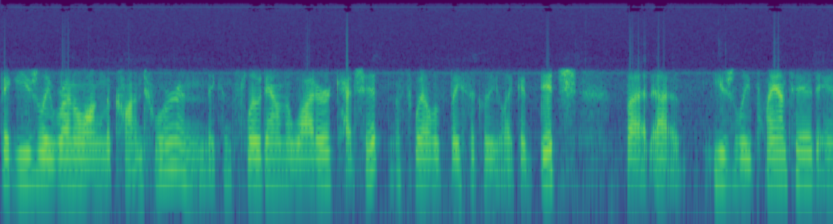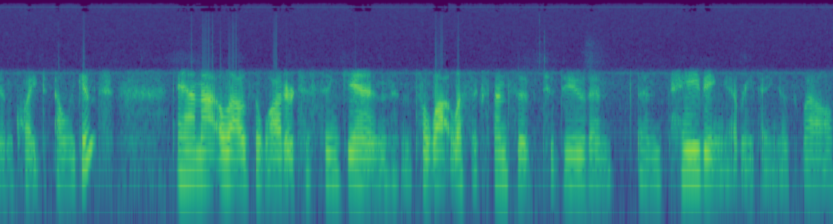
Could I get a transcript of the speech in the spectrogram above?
they usually run along the contour and they can slow down the water, catch it. A swale is basically like a ditch, but uh, usually planted and quite elegant. And that allows the water to sink in. It's a lot less expensive to do than than paving everything as well,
